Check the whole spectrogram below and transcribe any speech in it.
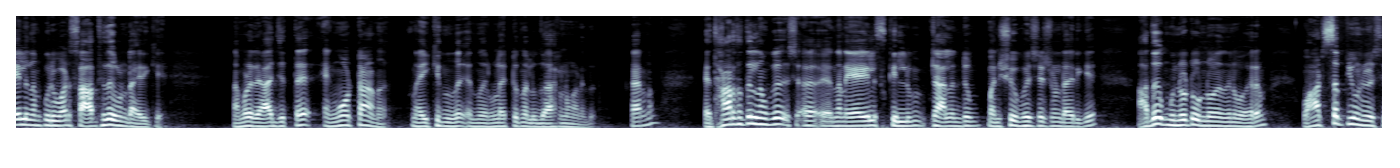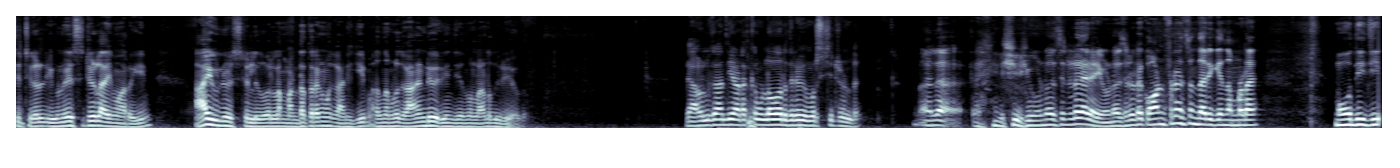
ഐയിൽ നമുക്ക് ഒരുപാട് സാധ്യതകളുണ്ടായിരിക്കെ. നമ്മുടെ രാജ്യത്തെ എങ്ങോട്ടാണ് നയിക്കുന്നത് എന്നതിനുള്ള ഏറ്റവും നല്ല ഉദാഹരണമാണിത്. കാരണം യഥാർത്ഥത്തിൽ നമുക്ക് എന്താണ് എ ഐയിൽ സ്കില്ലും ടാലന്റും മനുഷ്യോപശേഷി ഉണ്ടായിരിക്കെ അത് മുന്നോട്ട് കൊണ്ടുപോകുന്നതിന് പകരം വാട്സപ്പ് യൂണിവേഴ്സിറ്റികൾ യൂണിവേഴ്സിറ്റികളായി മാറുകയും ആ യൂണിവേഴ്സിറ്റികൾ ഇതുപോലുള്ള മണ്ടത്തരങ്ങൾ കാണിക്കുകയും അത് നമ്മൾ കാണേണ്ടി വരികയും ചെയ്യുന്നുള്ളതാണ് ദുര്യോഗം. രാഹുൽ ഗാന്ധി അടക്കമുള്ളവർ ഇതിനെ വിമർശിച്ചിട്ടുണ്ട്. അല്ല യൂണിവേഴ്സിറ്റിയുടെ കാര്യം യൂണിവേഴ്സിറ്റിയുടെ കോൺഫറൻസ് എന്തായിരിക്കും? നമ്മുടെ മോദിജി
